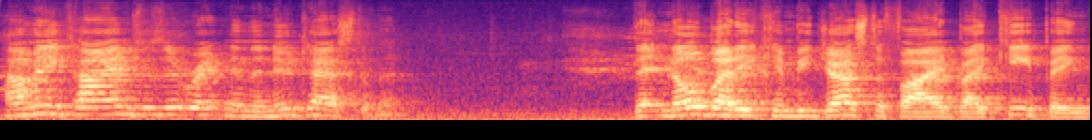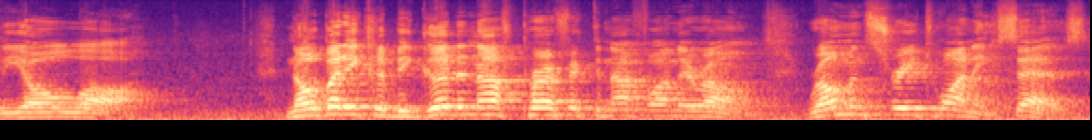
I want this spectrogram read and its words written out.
How many times is it written in the New Testament that nobody can be justified by keeping the old law? Nobody could be good enough, perfect enough on their own. Romans 3:20 says,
